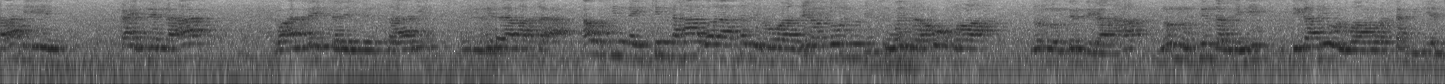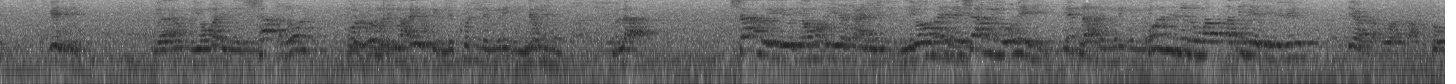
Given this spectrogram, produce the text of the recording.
رهين كاين النهار وأن ليس للإنسان إلا ما سعى. أو كن يمكنها ولا تزر وازرة وزر أخرى. نن تن دقالها نن تن به دقالي والوام ورسك ديال قلت يومئذ شأن كل امرئ ما يمكن. لكل امرئ لا. شأن يوم يعني يومئذ شأن يغنيه. إذا كل ما به يلي تيابا وصابته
